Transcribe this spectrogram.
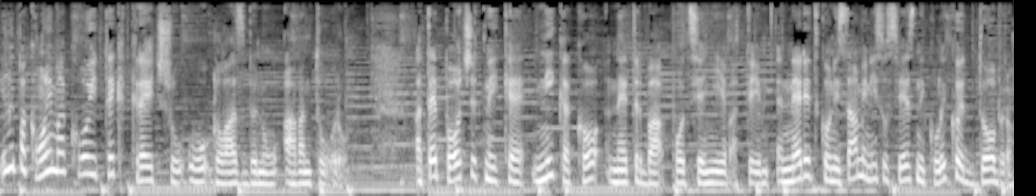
ili pak onima koji tek kreću u glazbenu avanturu. A te početnike nikako ne treba podcjenjivati. Nerijetko ni sami nisu svjesni koliko je dobro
